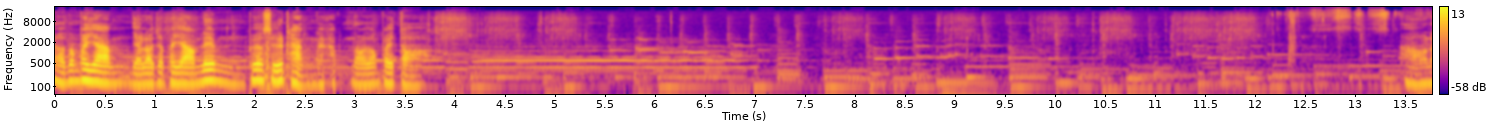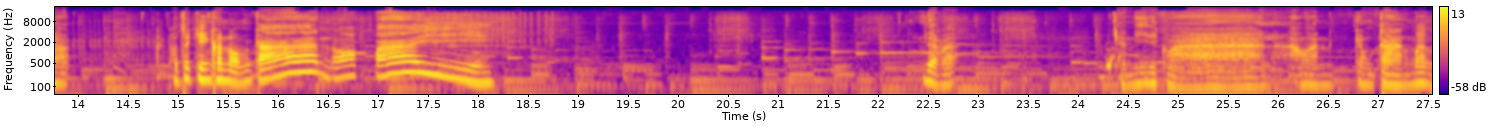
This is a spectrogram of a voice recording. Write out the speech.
เราต้องพยายาม เดี๋ยวเราจะพยายามเล่นเพื่อซื้อถังนะครับ เราต้องไปต่อ เอาละ เราจะกินขนมกัน ออกไป เดือกละอันนี้ดีกว่า เอาอันกลางกลางบ้าง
